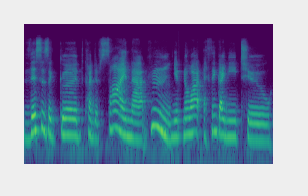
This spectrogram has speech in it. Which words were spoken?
this is a good kind of sign that, hmm, you know what? I think I need to,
